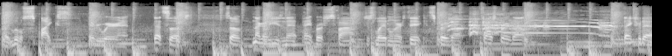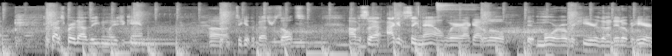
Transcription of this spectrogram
like little spikes everywhere in it. That sucks. So not gonna be using that. Paintbrush is fine. Just lay it on there thick and spread it out. Try to spread it out. Thanks for that. Try to spread it out as evenly as you can uh, to get the best results. Obviously, I, can see now where I got a little bit more over here than I did over here.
